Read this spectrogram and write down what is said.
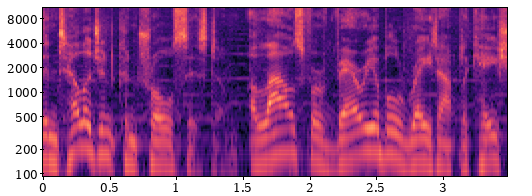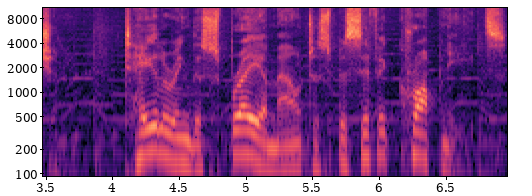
intelligent control system allows for variable rate application, tailoring the spray amount to specific crop needs.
